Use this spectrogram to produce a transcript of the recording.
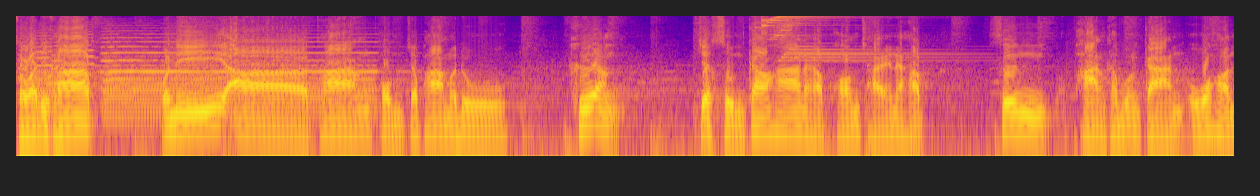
สวัสดีครับ วันนี้อ่าทางผมจะพามาดูเครื่อง 7095 นะครับ พร้อมใช้นะครับ ซึ่งผ่านขบวนการโอเวอร์ฮอน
